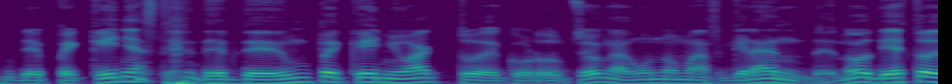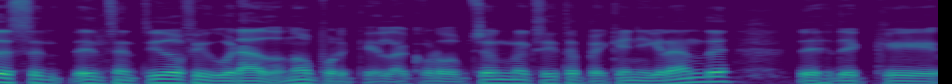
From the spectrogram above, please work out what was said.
de pequeñas, de, un pequeño acto de corrupción a uno más grande, ¿no? Y esto es en, sentido figurado, ¿no? Porque la corrupción no existe pequeña y grande, desde que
